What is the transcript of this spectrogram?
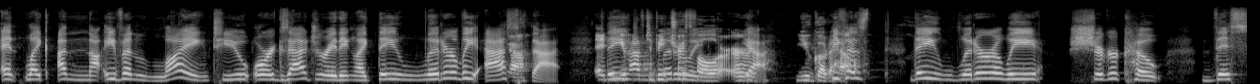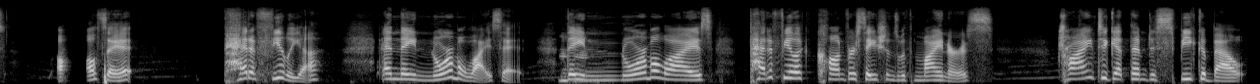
And like, I'm not even lying to you or exaggerating. Like, they literally ask Yeah. that And They you have to be truthful or, yeah. you go to hell. because they literally sugarcoat this I'll, I'll say it pedophilia and they normalize it they mm-hmm. normalize pedophilic conversations with minors trying to get them to speak about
